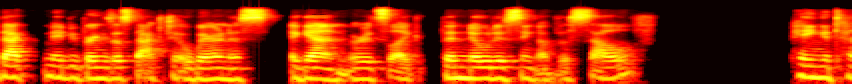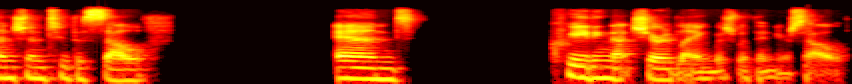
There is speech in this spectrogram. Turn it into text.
that maybe brings us back to awareness again where it's like the noticing of the self paying attention to the self and creating that shared language within yourself.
